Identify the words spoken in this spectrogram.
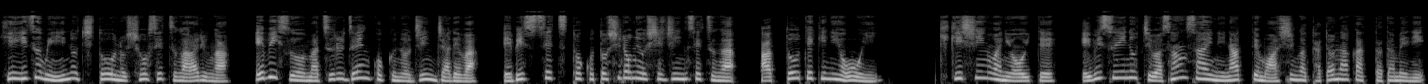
非泉命等の小説があるが、恵比寿を祀る全国の神社では、恵比寿説と琴城主神説が圧倒的に多い。危機神話において、恵比寿命は3歳になっても足が立たなかったために、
